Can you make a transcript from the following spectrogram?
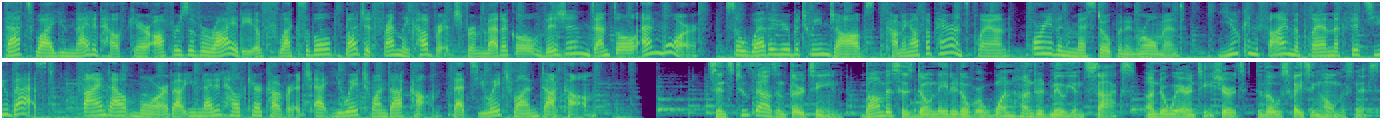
That's why United Healthcare offers a variety of flexible, budget friendly coverage for medical, vision, dental, and more. So, whether you're between jobs, coming off a parent's plan, or even missed open enrollment, you can find the plan that fits you best. Find out more about United Healthcare coverage at uh1.com. That's uh1.com. Since 2013, Bombas has donated over 100 million socks, underwear, and t-shirts to those facing homelessness.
